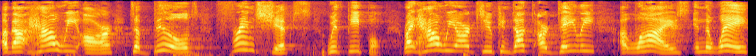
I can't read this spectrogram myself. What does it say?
about how we are to build friendships with people, right? How we are to conduct our daily uh, lives in the way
